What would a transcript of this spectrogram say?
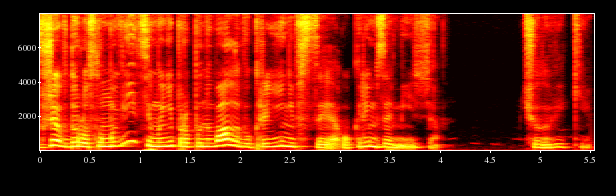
Вже в дорослому віці мені пропонували в Україні все, окрім заміжжя. Чоловіки.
